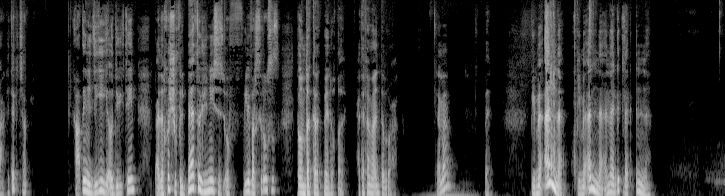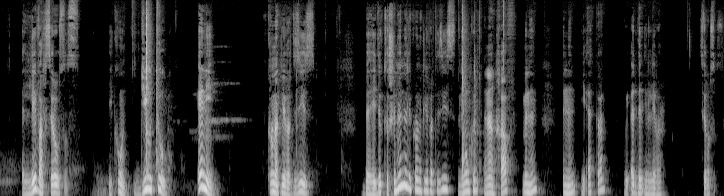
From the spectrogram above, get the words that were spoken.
architecture أعطيني دقيقة أو دقيقتين بعدين نخشوا في ال pathogenesis of liver cirrhosis تو نذكرك بين النقطة دي حتفهمها أنت بروحك. تمام؟ بما ان بما أن أنا قلت لك أن ال liver cirrhosis يكون due to any chronic liver disease باهي دكتور شنو هن ال chronic liver disease اللي ممكن أنا نخاف منهن؟ إنهن يأثرن ويؤدن إلى ال liver cirrhosis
